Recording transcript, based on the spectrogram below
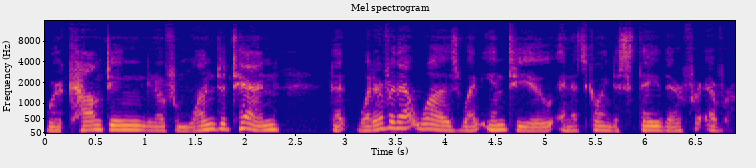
we're counting, you know, from one to ten, that whatever that was went into you, and it's going to stay there forever.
